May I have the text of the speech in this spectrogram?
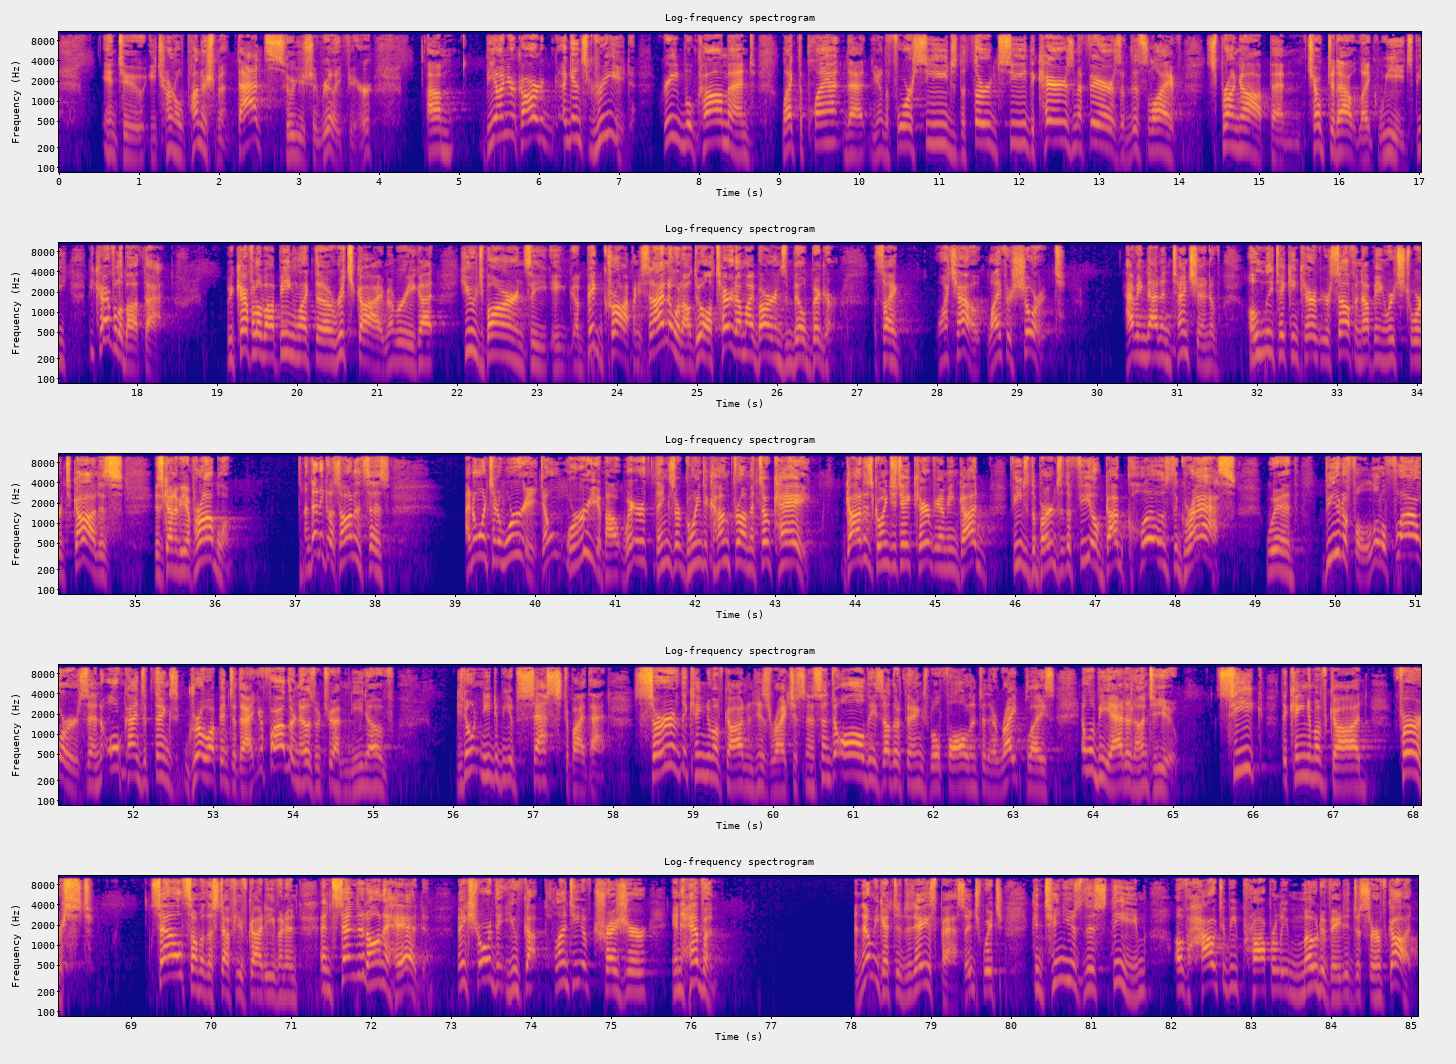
into eternal punishment. That's who you should really fear. Um, be on your guard against greed. Greed will come and, like the plant that, you know, the four seeds, the third seed, the cares and affairs of this life sprung up and choked it out like weeds. Be, be careful about that. Be careful about being like the rich guy. Remember, he got huge barns, he, he, a big crop, and he said, I know what I'll do. I'll tear down my barns and build bigger. It's like, watch out. Life is short. Having that intention of only taking care of yourself and not being rich towards God is, is going to be a problem. And then he goes on and says, I don't want you to worry. Don't worry about where things are going to come from. It's okay. God is going to take care of you. I mean, God feeds the birds of the field. God clothes the grass with beautiful little flowers and all kinds of things grow up into that. Your father knows what you have need of. You don't need to be obsessed by that. Serve the kingdom of God and his righteousness, and all these other things will fall into their right place and will be added unto you. Seek the kingdom of God first. Sell some of the stuff you've got even and, and send it on ahead. Make sure that you've got plenty of treasure in heaven. And then we get to today's passage, which continues this theme of how to be properly motivated to serve God.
